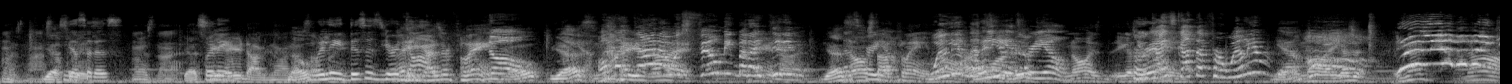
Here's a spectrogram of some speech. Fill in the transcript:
No, it's not. Yes, Yes, it is. No, it's not. Yes. Willy. Hey, your dog. No, No. no. not Willy, playing. this is your Hey, you guys dog. are playing. No. Oh, yes. Oh my No, you're god, I not. was filming, but I No, you're didn't. not. Yes. That's No, for stop you. playing. William, no, that's Willy, it's for you. No, it's, you guys are You guys playing. got that for William? Yeah. No, you guys are. You guys, no,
